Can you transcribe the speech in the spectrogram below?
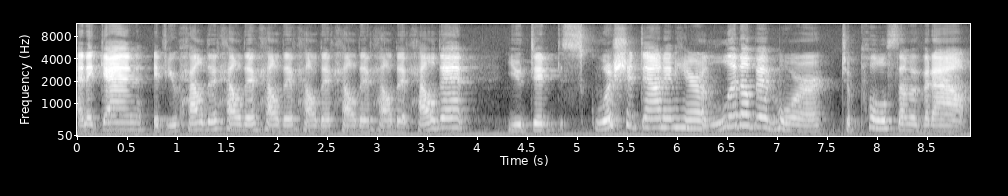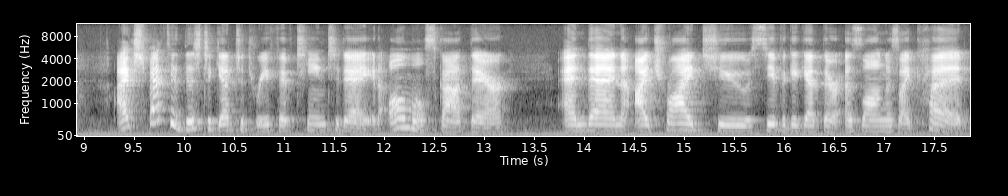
And again, if you held it, held it, held it, held it, held it, held it, held it, you did squish it down in here a little bit more to pull some of it out. I expected this to get to 315 today. It almost got there. And then I tried to see if it could get there as long as I could.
